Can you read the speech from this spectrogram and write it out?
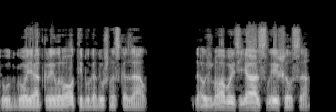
Тут Гоя открыл рот и благодушно сказал. — Должно быть, я слышался.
